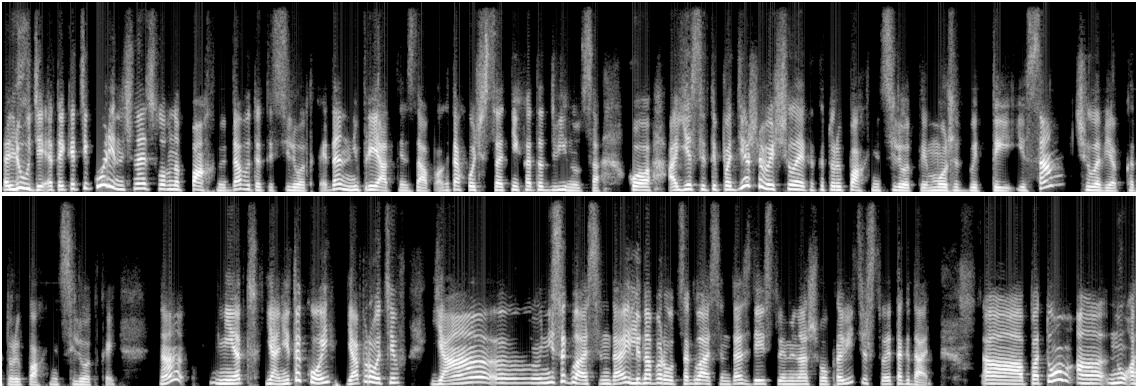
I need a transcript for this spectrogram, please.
люди этой категории начинают словно пахнуть, да, вот этой селедкой, да, неприятный запах, да, хочется от них отодвинуться. А если ты поддерживаешь человека, который пахнет селедкой, может быть, ты и сам человек, который пахнет селедкой, да? Нет, я не такой, я против, я э, не согласен, да, или наоборот согласен, да, с действиями нашего правительства и так далее. А, потом, а, ну, а,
